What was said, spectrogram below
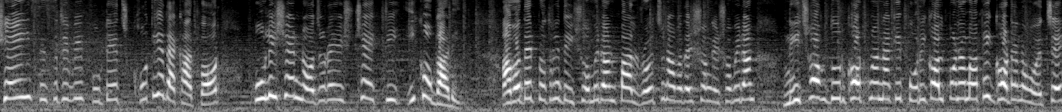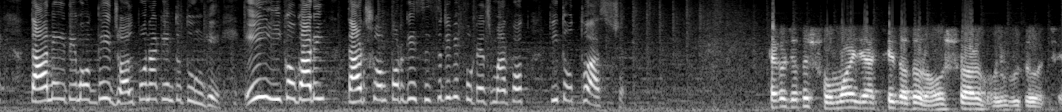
সেই সিসিটিভি ফুটেজ খতিয়ে দেখার পর পুলিশের নজরে এসছে একটি ইকো গাড়ি। আমাদের প্রতিনিধি সমীরণ পাল রয়েছেন আমাদের সঙ্গে। সমীরণ, নিছক দুর্ঘটনা নাকি পরিকল্পনা মাফিক ঘটানো হয়েছে তা নিয়ে ইতিমধ্যেই জল্পনা কিন্তু তুঙ্গে। এই ইকো গাড়ি, তার সম্পর্কে সিসিটিভি ফুটেজ মারফত কি তথ্য আসছে? দেখো, যত সময় যাচ্ছে, তত রহস্য আরও ঘনীভূত হচ্ছে।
